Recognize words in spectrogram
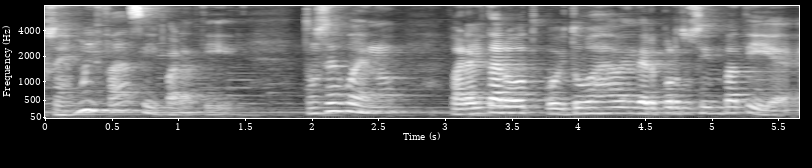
O sea, es muy fácil para ti. Entonces, bueno, para el tarot hoy tú vas a vender por tu simpatía.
